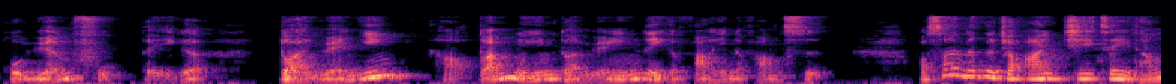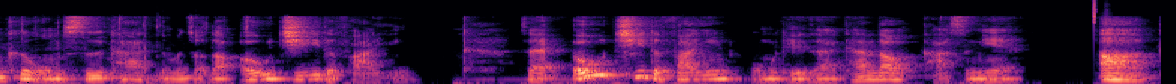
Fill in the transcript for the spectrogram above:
或元辅的一个短元音。好，短母音、短元音的一个发音的方式。好，上一堂课教 i g 这一堂课，我们试试看能不能找到 o g 的发音。在 o g 的发音，我们可以再看到它是念 ark，ark，ark。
